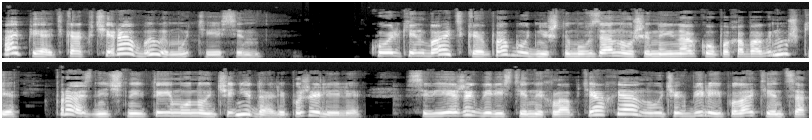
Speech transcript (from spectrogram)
опять, как вчера, был ему тесен. Колькин батька, по-буднишному в заношенной на окопах обогнушке, праздничный-то ему нонче не дали, пожалели. Свежих берестяных лаптях и анучих белей полотенца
